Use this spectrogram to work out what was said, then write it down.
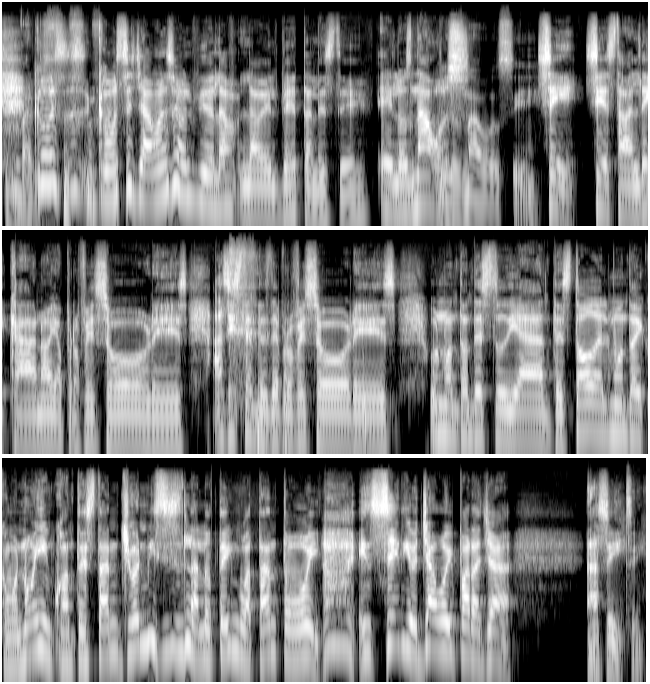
¿Cómo, se llaman? Se me olvidó la, la el vegetal este. Eh, los nabos. Los nabos, sí. Sí, sí, estaba el decano, había profesores, asistentes de profesores, un montón de estudiantes, todo el mundo ahí como, no, y en cuanto están, yo en mi isla lo tengo a tanto hoy. ¡Ah! En serio, ya voy para allá. Así, sí.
